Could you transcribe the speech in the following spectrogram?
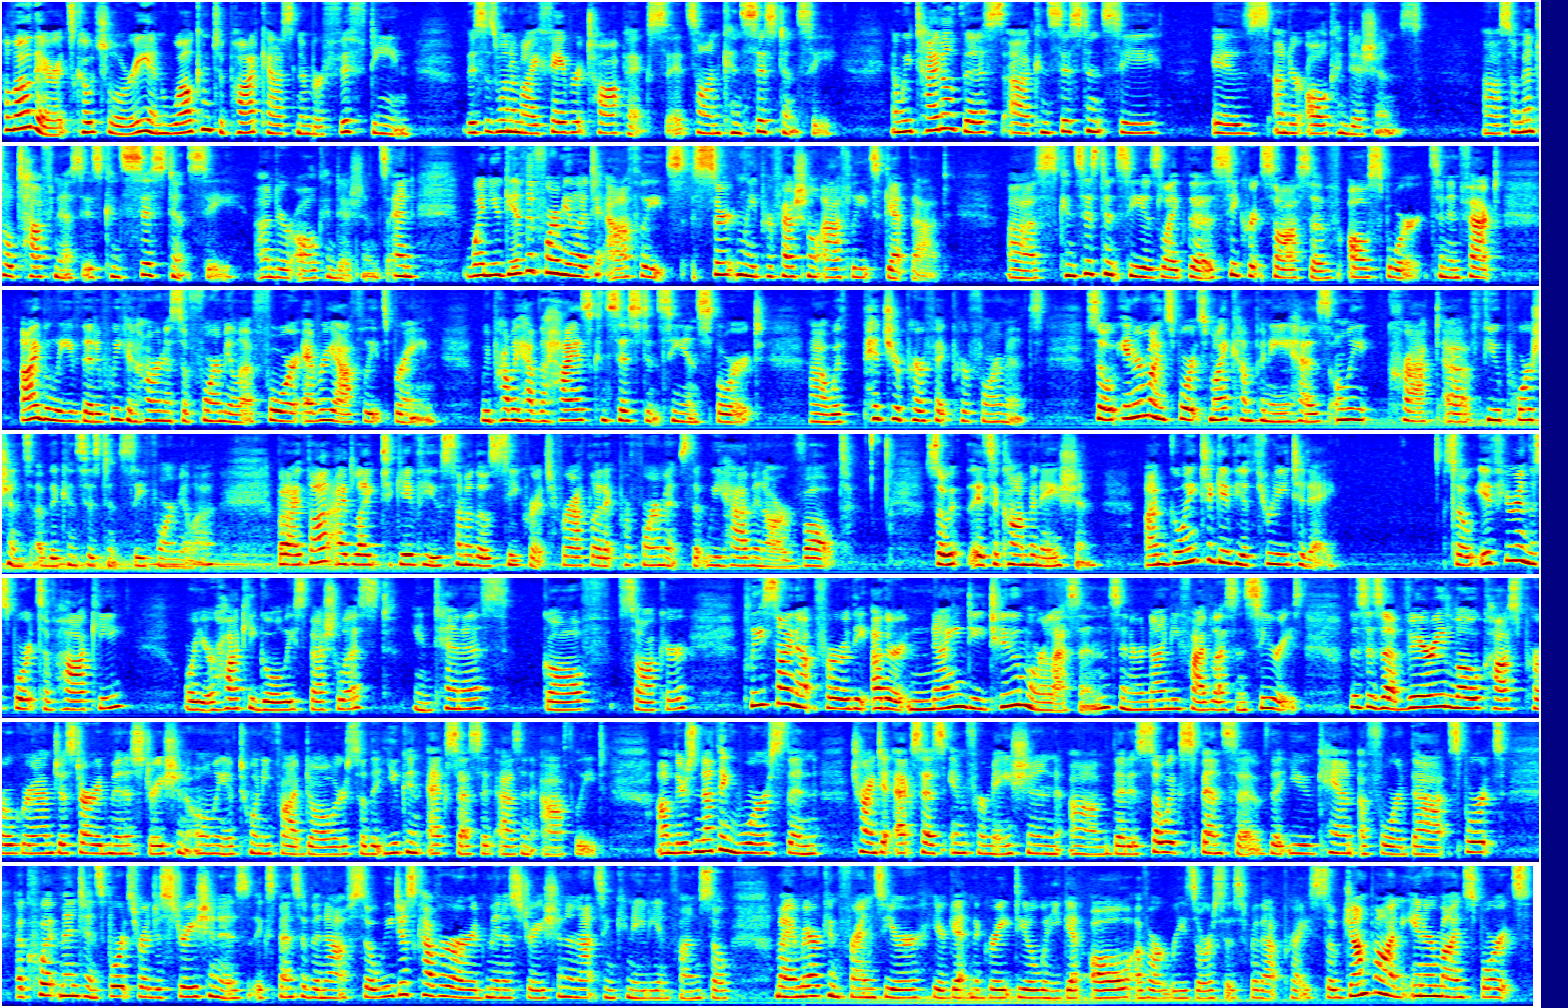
Hello there, it's Coach Lori, and welcome to podcast number 15. This is one of my favorite topics. It's on consistency. And we titled this uh, Consistency is Under All Conditions. Uh, so, mental toughness is consistency under all conditions. And when you give the formula to athletes, certainly professional athletes get that. Uh, consistency is like the secret sauce of all sports. And in fact, I believe that if we could harness a formula for every athlete's brain, we'd probably have the highest consistency in sport uh, with picture perfect performance. So, Innermind Sports, my company, has only cracked a few portions of the consistency formula. But I thought I'd like to give you some of those secrets for athletic performance that we have in our vault. So it's a combination. I'm going to give you three today. So if you're in the sports of hockey or you're hockey goalie specialist in tennis, golf, soccer, please sign up for the other 92 more lessons in our 95 lesson series. This is a very low cost program, just our administration only of $25 so that you can access it as an athlete. Um, there's nothing worse than trying to access information um, that is so expensive that you can't afford that. Sports equipment and sports registration is expensive enough, so we just cover our administration, and that's in Canadian funds. So, my American friends, you're you're getting a great deal when you get all of our resources for that price. So jump on innermindsports.com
